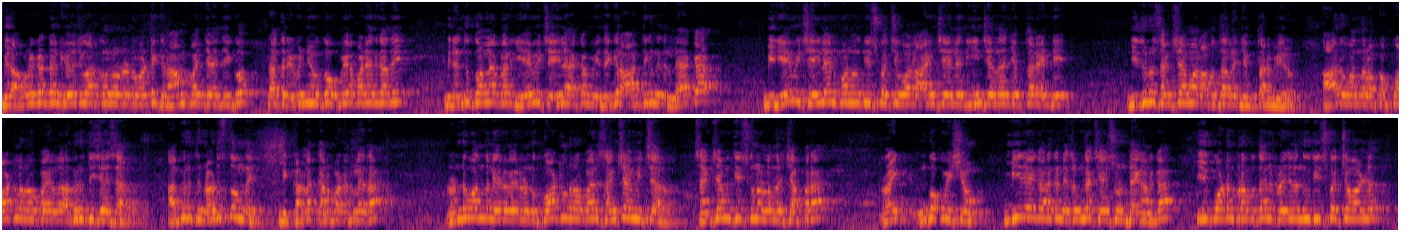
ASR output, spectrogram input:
మీరు అవనగడ్డ నియోజకవర్గంలో ఉన్నటువంటి గ్రామ పంచాయతీకో లేకపోతే రెవెన్యూకో ఉపయోగపడేది కదా. మీరు ఎందుకు కొనలేకపోయారు ఏమీ చేయలేక మీ దగ్గర ఆర్థిక నిధులు లేక మీరు ఏమి చేయలేని పనులు తీసుకొచ్చి వాళ్ళు ఆయన చేయలేదు ఈయన చేయలేదని చెప్తారేంటి? నిధులు సంక్షేమాలు అబద్ధాలని చెప్తారు మీరు. ఆరు వందల ఒక్క కోట్ల రూపాయలు అభివృద్ధి చేశారు. అభివృద్ధి నడుస్తుంది. మీ కళ్ళకు కనపడట్లేదా? రెండు వందల ఇరవై రెండు కోట్ల రూపాయలు సంక్షేమం ఇచ్చారు. సంక్షేమం తీసుకున్న వాళ్ళందరూ చెప్పరా? రైట్ ఇంకొక విషయం. మీరే కనుక నిజంగా చేసి ఉంటే కనుక ఈ కూటమి ప్రభుత్వాన్ని ప్రజలు ఎందుకు తీసుకొచ్చేవాళ్ళు?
